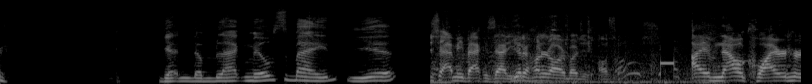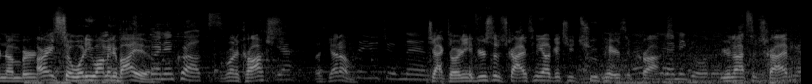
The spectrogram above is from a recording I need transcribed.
Getting the black milfs, man. Yeah. Just add me back as daddy. You get a hundred dollar budget. Also, oh, I have now acquired her number. All right, so what do you want me to buy you? Brandon Crocs. We're going to Crocs? Yeah. Let's get them. Say Jack Doherty, if you're subscribed to me, I'll get you two pairs of Crocs. Let me go there. You're not subscribed? No,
